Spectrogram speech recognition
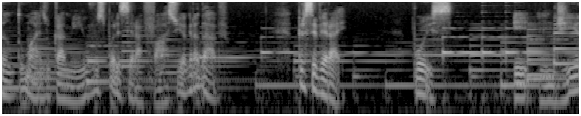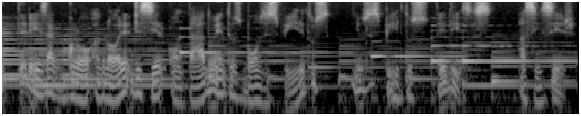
tanto mais o caminho vos parecerá fácil e agradável. Perseverai, pois, e um dia tereis a, a glória de ser contado entre os bons espíritos e os espíritos felizes. Assim seja.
